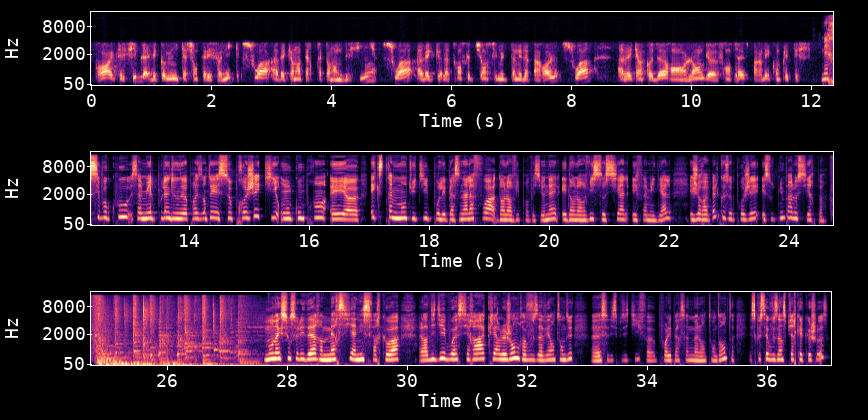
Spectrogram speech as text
rend accessible les communications téléphoniques soit avec un interprète en langue des signes, soit avec la transcription simultanée de la parole, soit avec un codeur en langue française parlée complétée. Merci beaucoup Samuel Poulain de nous avoir présenté ce projet qui, on comprend, est euh, extrêmement utile pour les personnes à la fois dans leur vie professionnelle et dans leur vie sociale et familiale. Et je rappelle que ce projet est soutenu par le CIRP. Mon action solidaire, merci Anis Farcoa. Alors Didier Boissira, Claire Legendre, vous avez entendu euh, ce dispositif euh, pour les personnes malentendantes. Est-ce que ça vous inspire quelque chose?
